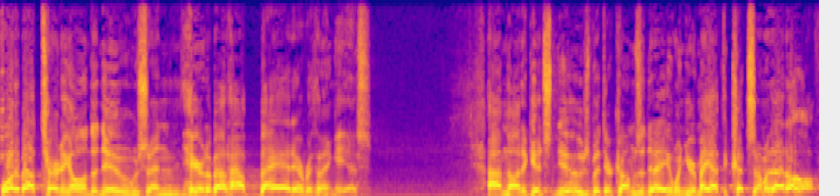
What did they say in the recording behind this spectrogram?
What about turning on the news and hearing about how bad everything is? I'm not against news, but there comes a day when you may have to cut some of that off.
